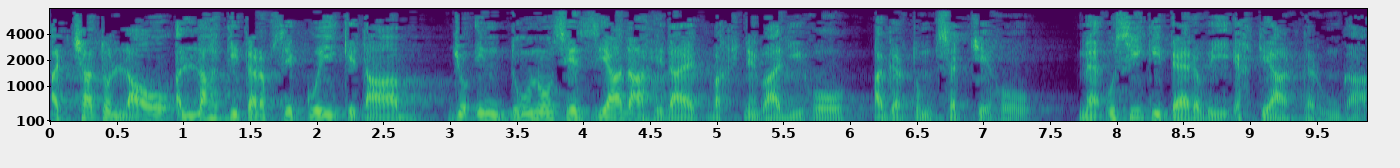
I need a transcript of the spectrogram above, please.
اچھا تو لاؤ اللہ کی طرف سے کوئی کتاب جو ان دونوں سے زیادہ ہدایت بخشنے والی ہو، اگر تم سچے ہو، میں اسی کی پیروی اختیار کروں گا۔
